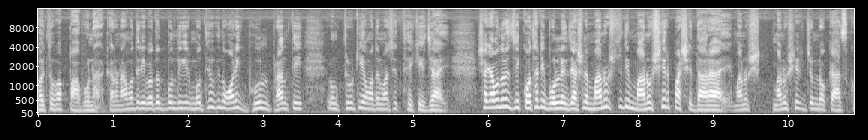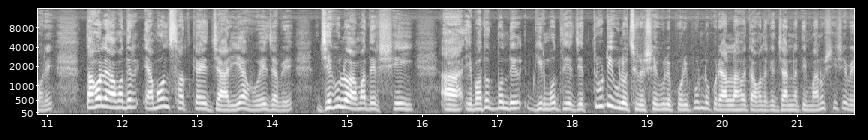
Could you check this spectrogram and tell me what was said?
হয়তো বা পাবো না। কারণ আমাদের ইবাদত বন্দিগির মধ্যেও কিন্তু অনেক ভুল ভ্রান্তি এবং ত্রুটি আমাদের মাঝে থেকে যায়। শাহেক আমাদের যে কথাটি বললেন যে আসলে মানুষ যদি মানুষের পাশে দাঁড়ায় মানুষ মানুষের জন্য কাজ করে তাহলে আমাদের এমন সৎকায়ে জারিয়া হয়ে যাবে যেগুলো আমাদের সেই আহ, ইবাদত বন্দিগির মধ্যে যে ত্রুটিগুলো ছিল সেগুলো পরিপূর্ণ করে আল্লাহ হয়তো আমাদেরকে জান্নাতি মানুষ হিসেবে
